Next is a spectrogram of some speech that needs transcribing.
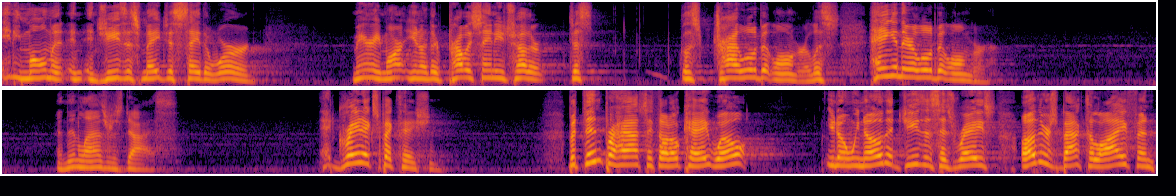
any moment, and, and Jesus may just say the word. Mary, Martha, you know, they're probably saying to each other, just let's try a little bit longer. Let's hang in there a little bit longer. And then Lazarus dies. They had great expectation. But then perhaps they thought, okay, well, you know, we know that Jesus has raised others back to life, and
